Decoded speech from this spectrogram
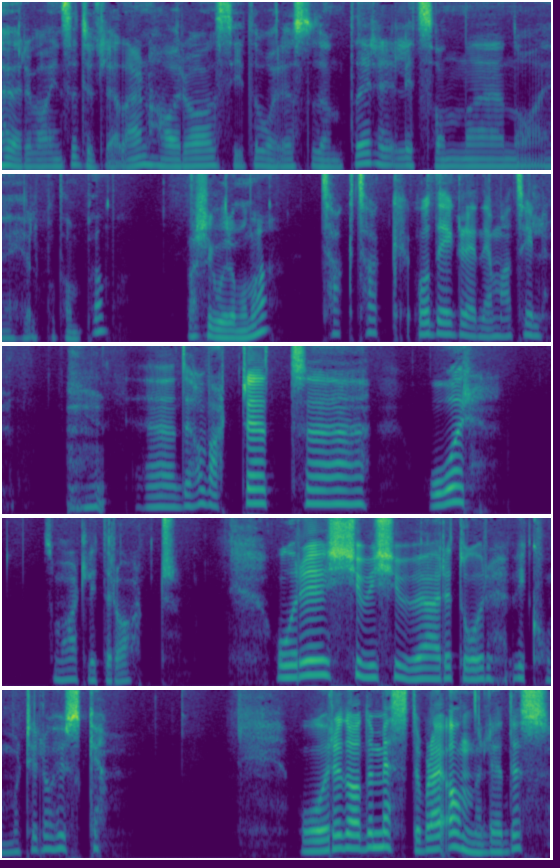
høre hva instituttlederen har å si til våre studenter, litt sånn eh, nå helt på tampen. Vær så god, Ramona. Takk, takk, og det gleder jeg meg til. Eh, det har vært et år som har vært litt rart. Året 2020 er et år vi kommer til å huske. Året da det meste blei annerledes.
